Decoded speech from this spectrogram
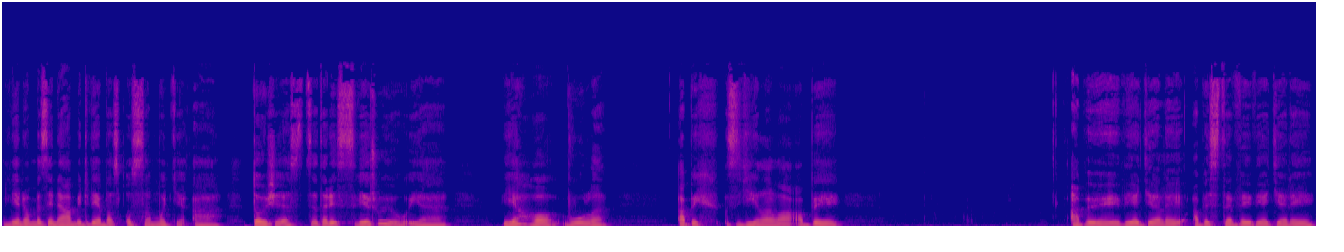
jenom mezi námi dvěma z osamotě a to, že se tady svěřuju, je jeho vůle, abych sdílela, aby aby věděli, abyste vy věděli,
